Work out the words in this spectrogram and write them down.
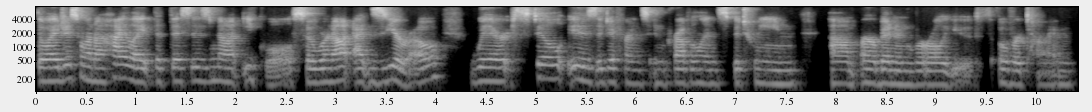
though I just want to highlight that this is not equal. So we're not at zero. There still is a difference in prevalence between um, urban and rural youth over time.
